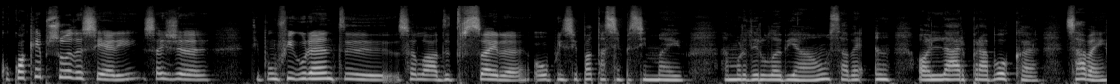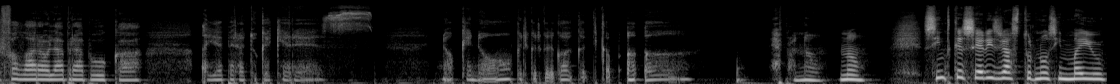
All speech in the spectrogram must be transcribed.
Com qualquer pessoa da série, seja tipo um figurante, sei lá, de terceira ou principal, está sempre assim meio a morder o labião, sabem? A olhar para a boca, sabem? Falar a olhar para a boca. Ai, espera, tu que queres? Não, que não. Epá, não, não. Sinto que a série já se tornou assim meio.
